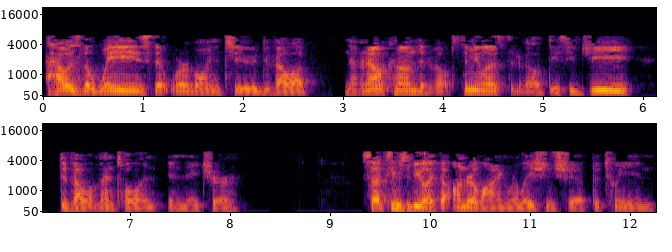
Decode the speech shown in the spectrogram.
how is the ways that we're going to develop noun and outcome, to develop stimulus, to develop DCG, developmental in, in nature. So that seems to be like the underlying relationship between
